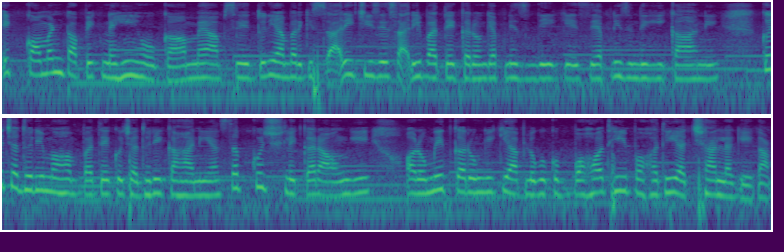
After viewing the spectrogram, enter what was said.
एक कॉमन टॉपिक नहीं होगा। मैं आपसे दुनिया भर की सारी चीज़ें, सारी बातें करूँगी अपनी ज़िंदगी के से, अपनी ज़िंदगी की कहानी। कुछ अधूरी मोहब्बतें, कुछ अधूरी कहानियाँ, सब कुछ लेकर आऊँगी और उम्मीद करूँगी कि आप लोगों को बहुत ही बहुत ही अच्छा लगेगा।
